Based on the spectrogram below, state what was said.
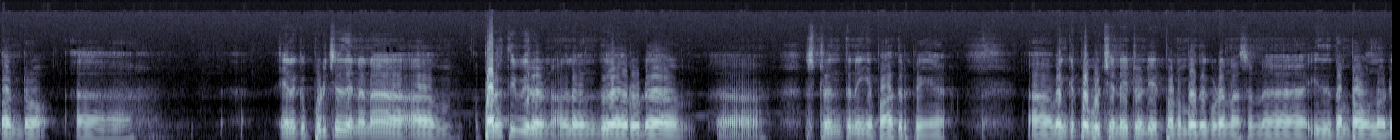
பண்ணுறோம் எனக்கு பிடிச்சது என்னென்னா பருத்தி வீரன். அதில் வந்து அவரோட ஸ்ட்ரென்த்து நீங்கள் பார்த்துருப்பீங்க. வெங்கட் பிரபு சென்னை டுவெண்ட்டி எயிட் பண்ணும்போது கூட நான் சொன்னேன் இதுதான்ப்பா உன்னோட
